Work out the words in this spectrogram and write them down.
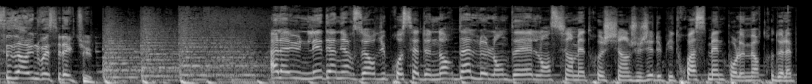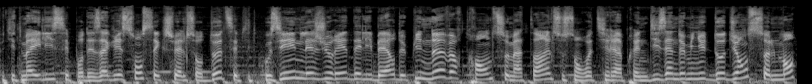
Césarine, voici l'actu. À la une, les dernières heures du procès de Nordal Lelandais, l'ancien maître chien jugé depuis trois semaines pour le meurtre de la petite Maëlys et pour des agressions sexuelles sur deux de ses petites cousines. Les jurés délibèrent depuis 9h30 ce matin. Ils se sont retirés après une dizaine de minutes d'audience seulement.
